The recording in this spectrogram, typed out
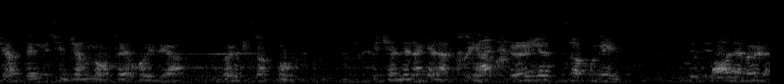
Cihan senin için canını ortaya koydu ya. Böyle tuzak mı olur? Bir kendine gel artık ya. Göreceğiz tuzak mı değil? Madem öyle.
